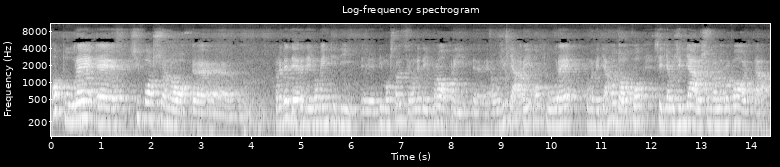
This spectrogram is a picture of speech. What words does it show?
oppure eh, si possono eh, prevedere dei momenti di eh, dimostrazione dei propri eh, ausiliari oppure, come vediamo dopo, se gli ausiliari sono a loro volta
